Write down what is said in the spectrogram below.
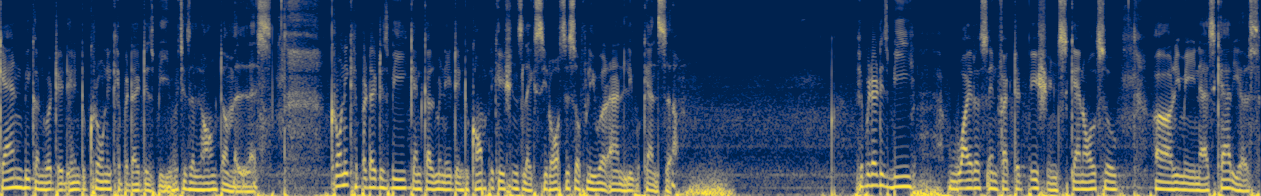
can be converted into chronic hepatitis B, which is a long term illness. Chronic hepatitis B can culminate into complications like cirrhosis of liver and liver cancer. Hepatitis B virus infected patients can also uh, remain as carriers.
